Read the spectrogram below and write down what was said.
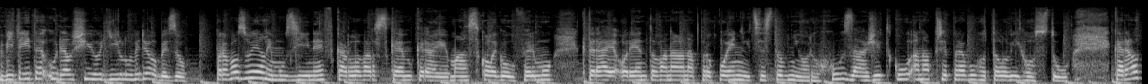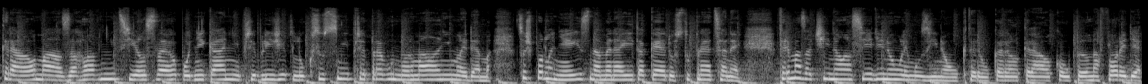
Vítejte u dalšího dílu Videobizu. Provozuje limuzíny v Karlovarském kraji. Má s kolegou firmu, která je orientovaná na propojení cestovního ruchu, zážitků a na přepravu hotelových hostů. Karel Král má za hlavní cíl svého podnikání přiblížit luxusní přepravu normálním lidem, což podle něj znamenají také dostupné ceny. Firma začínala s jedinou limuzínou, kterou Karel Král koupil na Floridě.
